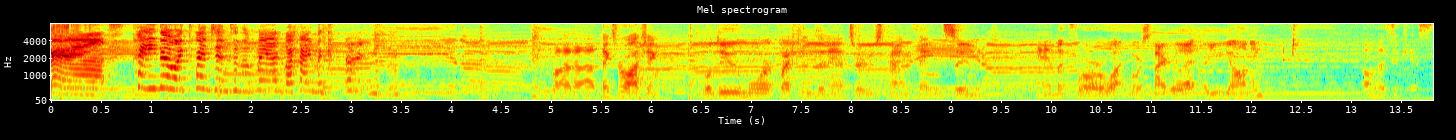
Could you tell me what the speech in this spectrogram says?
Ah, pay no attention to the man behind the curtain. But uh, thanks for watching. We'll do more questions and answers kind of thing soon. And look for what? More Smite Roulette? Are you yawning? Oh, that's a kiss.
